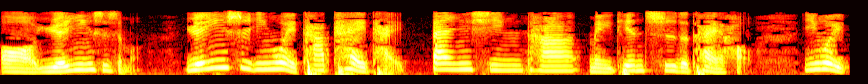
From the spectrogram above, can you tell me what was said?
哦？原因是什么？原因是因为他太太担心他每天吃得太好，因为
